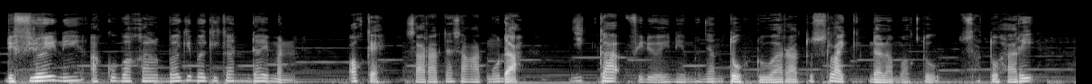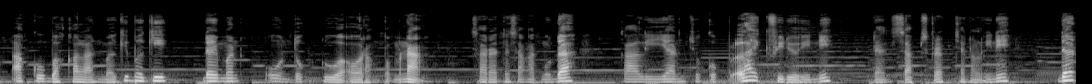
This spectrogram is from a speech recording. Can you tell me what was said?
Di video ini aku bakal bagi-bagikan diamond. Oke, syaratnya sangat mudah. Jika video ini menyentuh 200 like dalam waktu satu hari, aku bakalan bagi-bagi diamond untuk dua orang pemenang. Syaratnya sangat mudah. Kalian cukup like video ini dan subscribe channel ini dan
